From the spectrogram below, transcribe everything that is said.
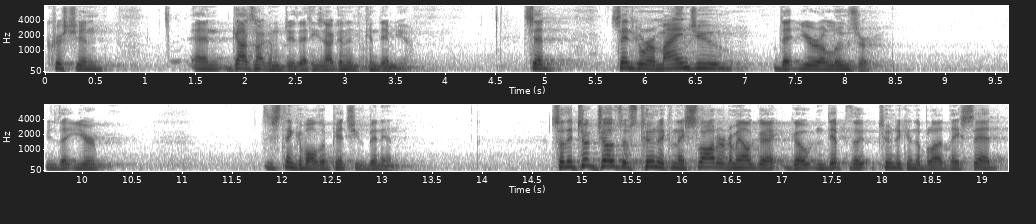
Christian. And God's not going to do that. He's not going to condemn you. He said, Satan's going to remind you that you're a loser that you're, just think of all the pits you've been in. So they took Joseph's tunic and they slaughtered a male goat and dipped the tunic in the blood. They said,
